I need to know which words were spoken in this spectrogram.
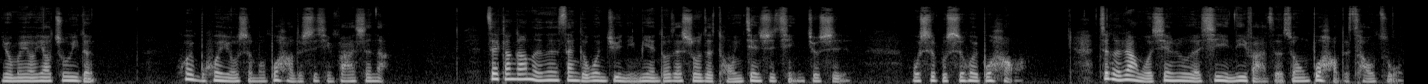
有没有要注意的？会不会有什么不好的事情发生啊？在刚刚的那三个问句里面，都在说着同一件事情，就是我是不是会不好？这个让我陷入了吸引力法则中不好的操作。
